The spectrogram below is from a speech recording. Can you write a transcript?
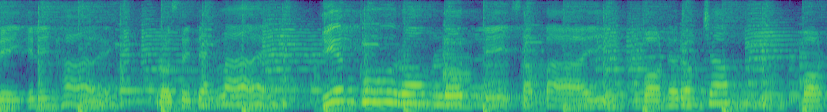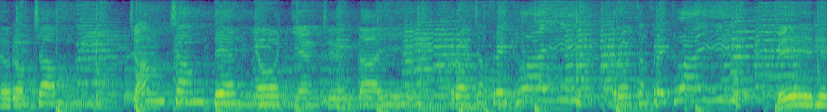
លេងគេលេងហើយប្រសិទ្ធទាំងឡាយគៀងគូរំលោតលេងសប្បាយបងនៅរងចាំបងនៅរងចាំចាំចាំទាំងញញយ៉ាងជើងដៃរងចាំស្រីថ្លៃរងចាំស្រីថ្លៃពេលរា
